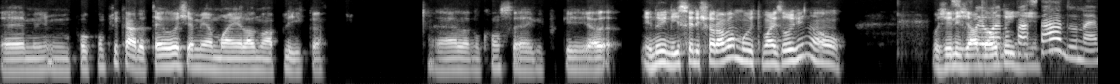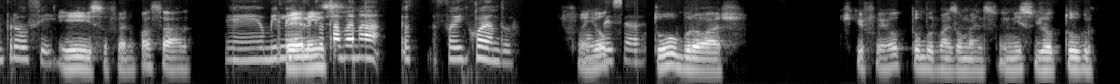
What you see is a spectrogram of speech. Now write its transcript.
é um pouco complicado. Até hoje a minha mãe, ela não aplica, ela não consegue, porque ela- e no início ele chorava muito, mas hoje não. Hoje ele Isso já foi dá o o ano dedinho. passado, né, prof? Isso, foi ano passado. É, Eu me lembro que em, eu tava na. eu- Foi em quando? foi em Vamos ver se. é- outubro, eu acho. Acho que foi em outubro, mais ou menos, início de outubro.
